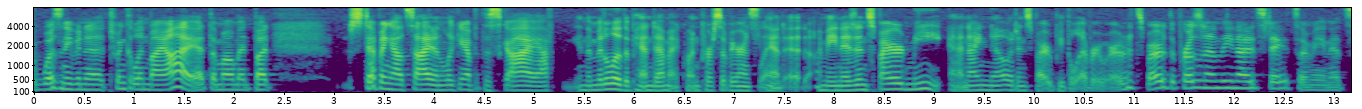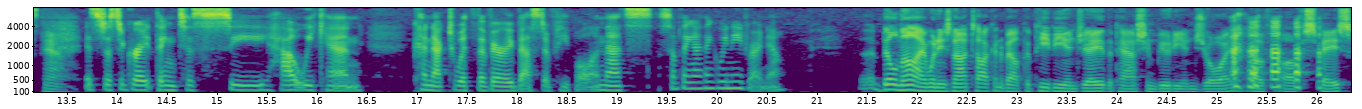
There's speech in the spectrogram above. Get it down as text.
wasn't even a twinkle in my eye at the moment. But stepping outside and looking up at the sky in the middle of the pandemic when Perseverance landed. I mean, it inspired me, and I know it inspired people everywhere. It inspired the president of the United States. I mean, it's yeah. it's just a great thing to see how we can connect with the very best of people, and that's something I think we need right now. Uh, Bill Nye, when he's not talking about the PB and J, the passion, beauty, and joy of, of space,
